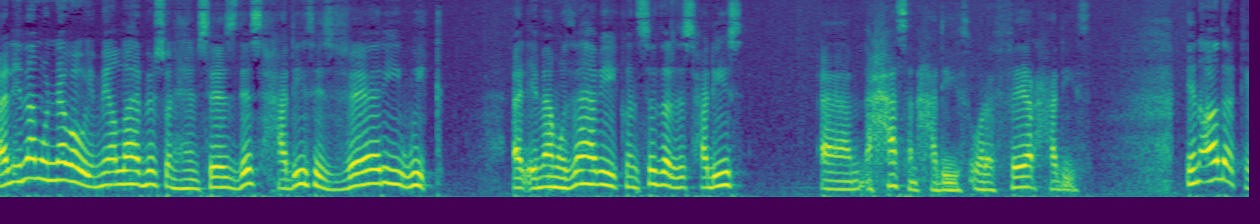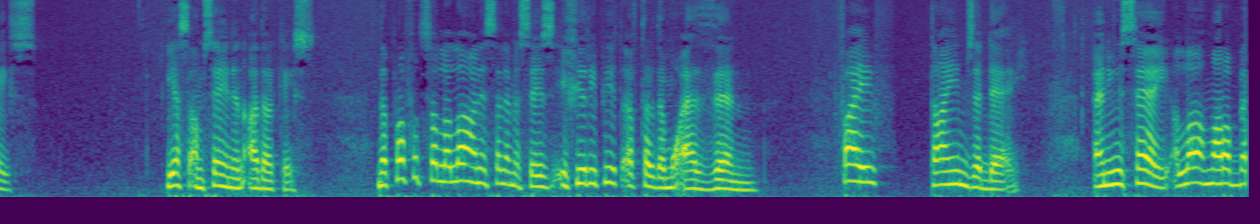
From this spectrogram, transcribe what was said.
Al-Imam al-Nawawi, may Allah have mercy on him, says this hadith is very weak. Al-Imam al-Zahabi considers this hadith um, a Hasan hadith or a fair hadith. In other case, yes, I'm saying in other case, the Prophet ﷺ says, if you repeat after the mu'adhin five times a day, and you say, Allahumma rabba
